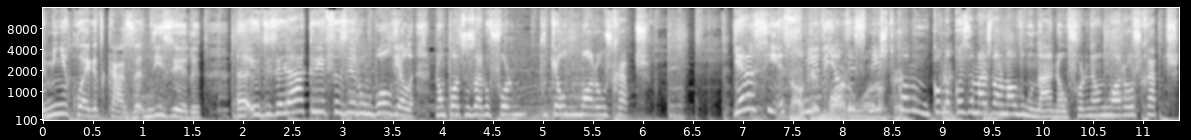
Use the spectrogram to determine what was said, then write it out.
a minha colega de casa me dizer, eu dizer-lhe, ah, queria fazer um bolo e ela, não podes usar o forno porque é onde moram os ratos. E era assim, assumido, e moram, disse-me isto ok, como, como ok, a coisa mais normal do mundo. Ah, não, o forno é onde moram os ratos.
